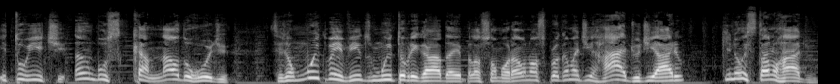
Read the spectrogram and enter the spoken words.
e Twitch, ambos canal do Rude. Sejam muito bem-vindos, muito obrigado aí pela sua moral. O nosso programa de rádio diário, que não está no rádio,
